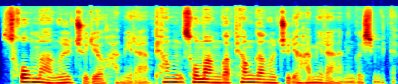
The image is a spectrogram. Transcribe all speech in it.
소망을 주려 함이라. 평, 소망과 평강을 주려 함이라 하는 것입니다.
